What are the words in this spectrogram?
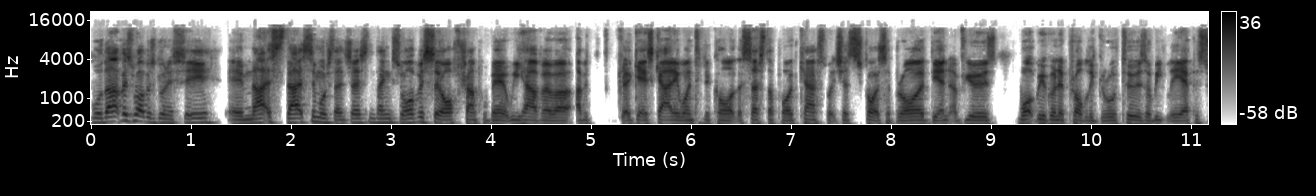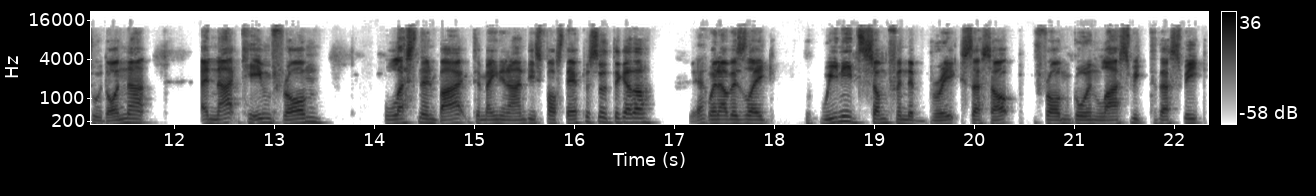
Well, that was what I was going to say. Um, that's that's the most interesting thing. So obviously, off Trample Bet, we have our. I, would, I guess Gary wanted to call it the sister podcast, which is Scots Abroad. The interviews, what we're going to probably grow to is a weekly episode on that, and that came from listening back to mine and Andy's first episode together. Yeah. When I was like, we need something that breaks this up from going last week to this week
